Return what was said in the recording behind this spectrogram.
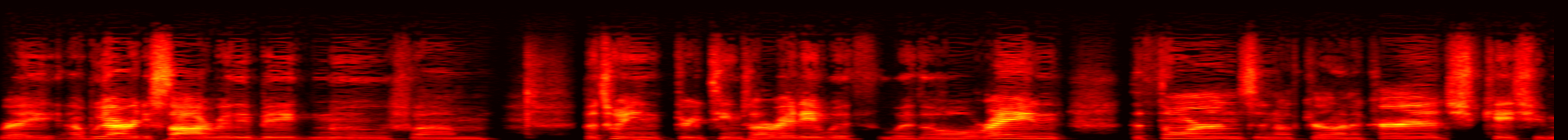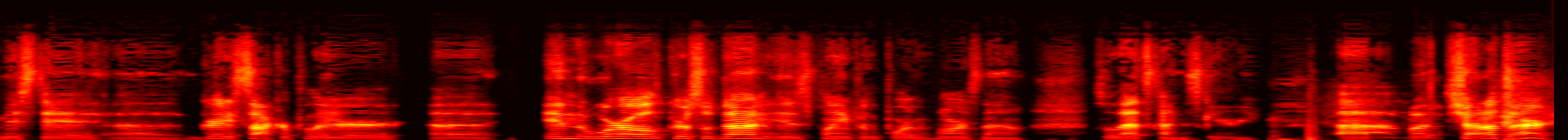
right? Uh, we already saw a really big move um between three teams already with with OL Reign, the Thorns, and North Carolina Courage. In case you missed it, uh, greatest soccer player uh, in the world, Crystal Dunn, is playing for the Portland Thorns now, so that's kind of scary. Uh, but shout out to her.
